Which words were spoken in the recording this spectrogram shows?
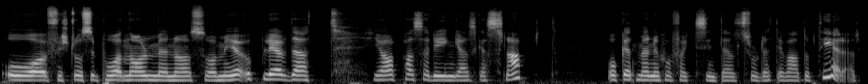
och förstå sig på normerna och så. Men jag upplevde att jag passade in ganska snabbt och att människor faktiskt inte ens trodde att jag var adopterad.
